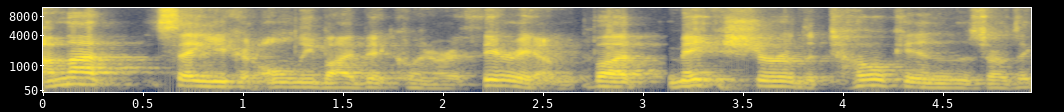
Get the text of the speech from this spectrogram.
I'm not saying you can only buy Bitcoin or Ethereum, but make sure the tokens or the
